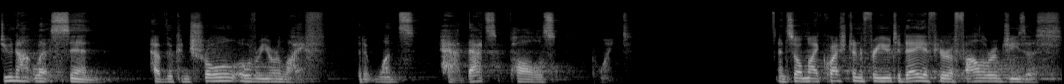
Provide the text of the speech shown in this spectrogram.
Do not let sin have the control over your life that it once had. That's Paul's point. And so, my question for you today, if you're a follower of Jesus,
